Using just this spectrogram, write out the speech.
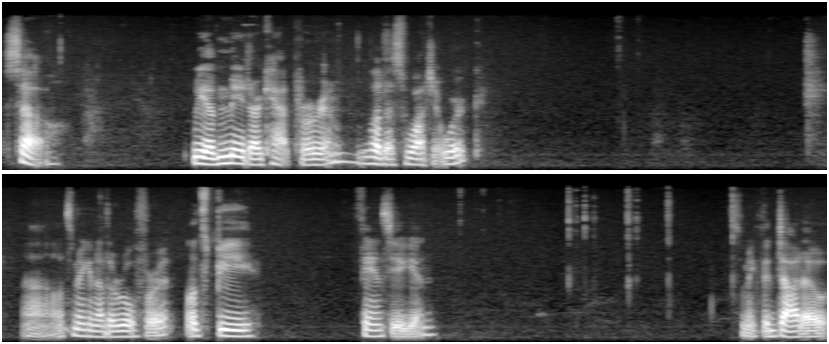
So, we have made our cat program. Let us watch it work. Uh, let's make another rule for it. Let's be fancy again. Let's make the .o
